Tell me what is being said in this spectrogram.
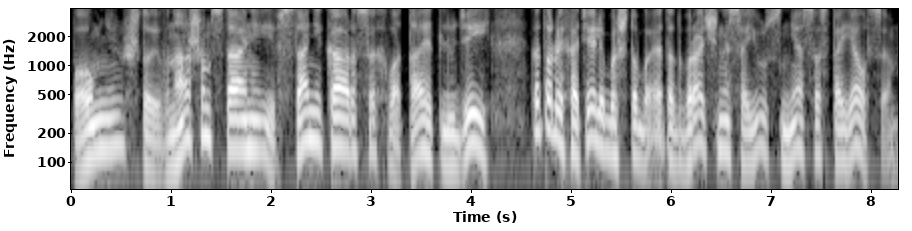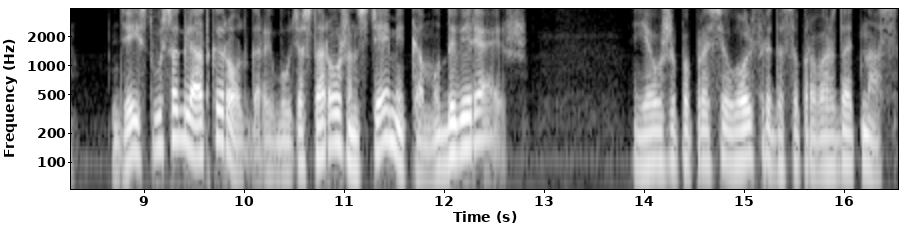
Помни, что и в нашем стане, и в стане Карса хватает людей, которые хотели бы, чтобы этот брачный союз не состоялся. Действуй с оглядкой, Ротгар, и будь осторожен с теми, кому доверяешь. Я уже попросил Ольфреда сопровождать нас.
